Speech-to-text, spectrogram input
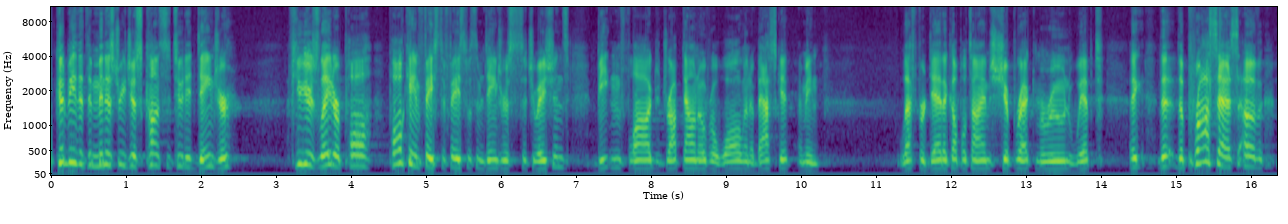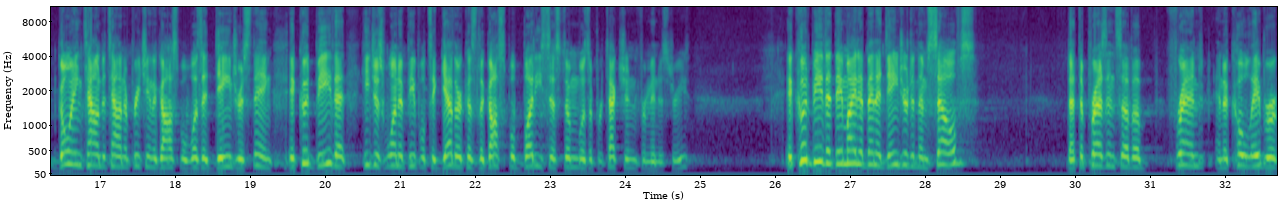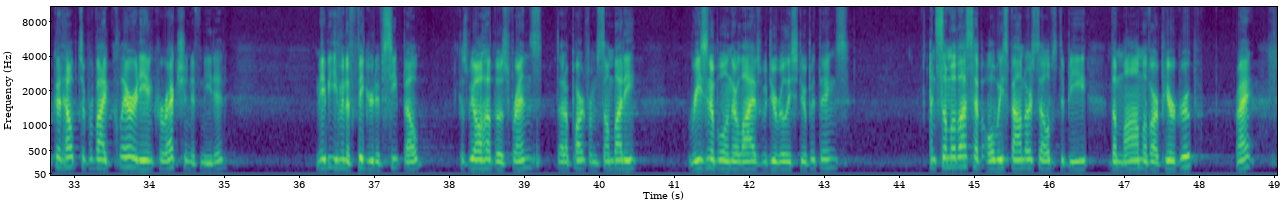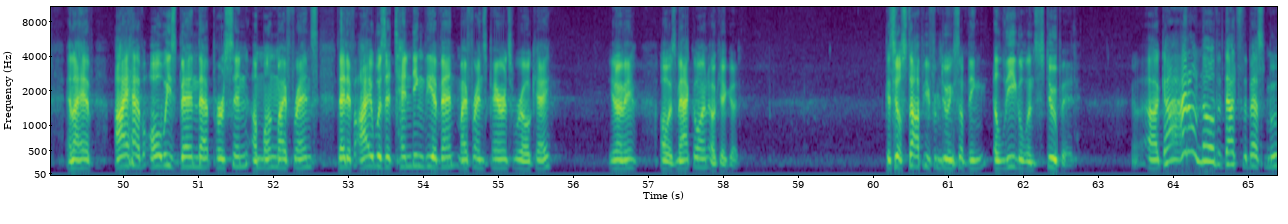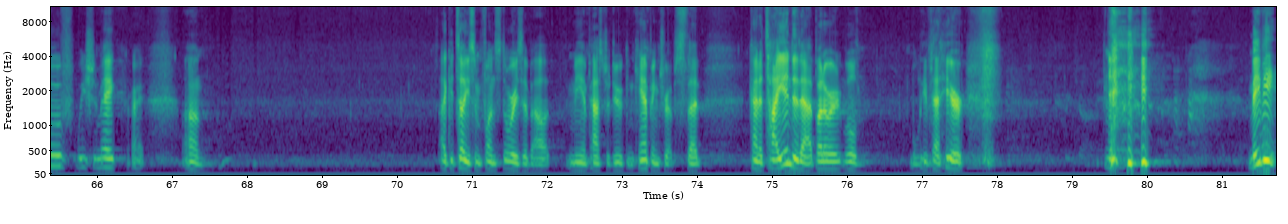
It could be that the ministry just constituted danger. A few years later, Paul, Paul came face to face with some dangerous situations beaten, flogged, dropped down over a wall in a basket. I mean, left for dead a couple times, shipwrecked, marooned, whipped. Like the, the process of going town to town and preaching the gospel was a dangerous thing. It could be that he just wanted people together because the gospel buddy system was a protection for ministries. It could be that they might have been a danger to themselves that the presence of a friend and a co laborer could help to provide clarity and correction if needed. Maybe even a figurative seatbelt, because we all have those friends that, apart from somebody reasonable in their lives, would do really stupid things. And some of us have always found ourselves to be the mom of our peer group, right? And I have I have always been that person among my friends that if I was attending the event, my friends' parents were okay. You know what I mean? Oh, is Matt going? Okay, good because he'll stop you from doing something illegal and stupid. Uh, God, I don't know that that's the best move we should make, right? Um, I could tell you some fun stories about me and Pastor Duke and camping trips that kind of tie into that, but we'll, we'll leave that here. Maybe,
